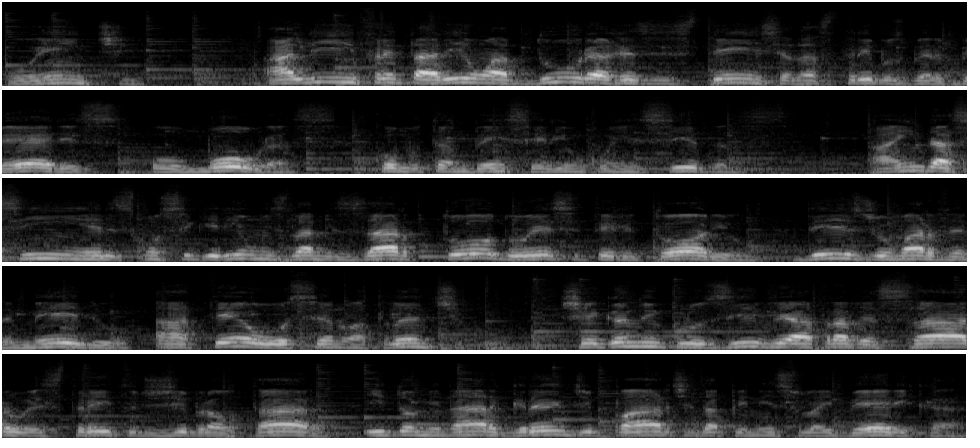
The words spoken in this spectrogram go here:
poente. Ali enfrentariam a dura resistência das tribos berberes ou mouras, como também seriam conhecidas. Ainda assim, eles conseguiriam islamizar todo esse território, desde o Mar Vermelho até o Oceano Atlântico, chegando inclusive a atravessar o Estreito de Gibraltar e dominar grande parte da Península Ibérica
